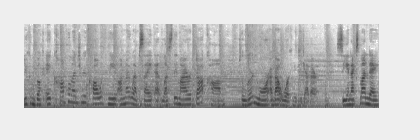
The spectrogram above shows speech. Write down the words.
you can book a complimentary call with me on my website at lesliemyrick.com to learn more about working together. See you next Monday.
